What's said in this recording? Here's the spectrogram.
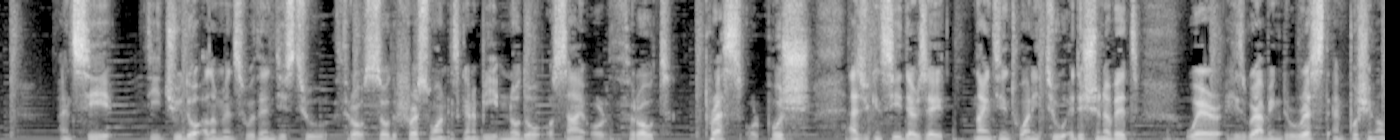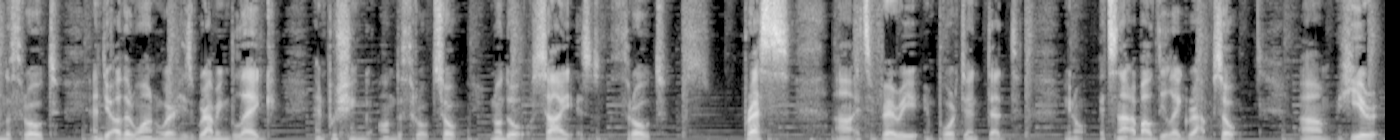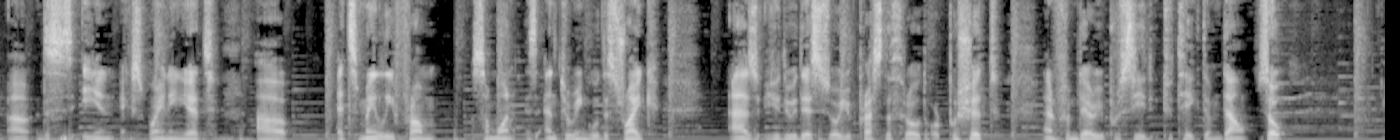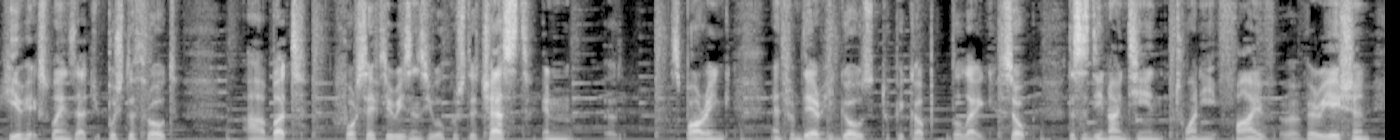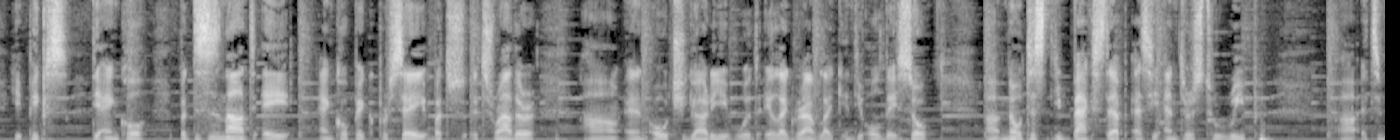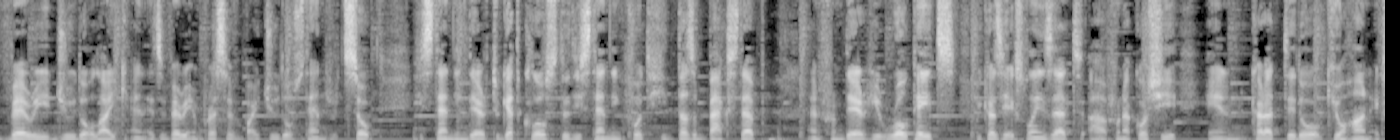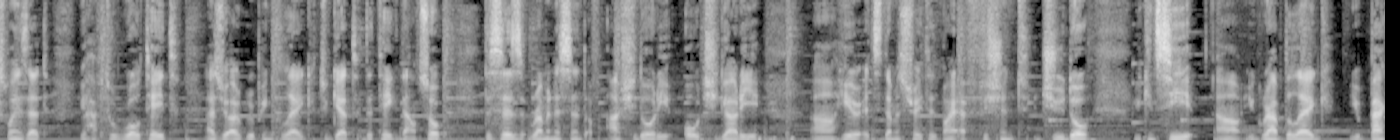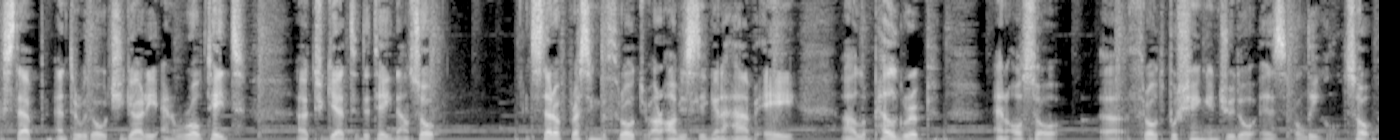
and see the judo elements within these two throws. So the first one is going to be nodo osae or throat press or push. As you can see, there's a 1922 edition of it where he's grabbing the wrist and pushing on the throat, and the other one where he's grabbing the leg and pushing on the throat. So nodo osae is throat press. Uh, it's very important that you know it's not about the leg grab. So um, here, uh, this is Iain explaining it. Uh, it's mainly from someone is entering with a strike. As you do this, so you press the throat or push it, and from there you proceed to take them down. So here he explains that you push the throat, uh, but for safety reasons, he will push the chest in uh, sparring, and from there he goes to pick up the leg. So this is the 1925 uh, variation. He picks the ankle, but this is not a ankle pick per se, but it's rather uh, an ouchigari with a leg grab like in the old days. So uh, notice the back step as he enters to reap uh, it's very judo like and it's very impressive by judo standards. So he's standing there to get close to the standing foot. He does a back step and from there he rotates because he explains that uh, Funakoshi in Karate Do Kyohan explains that you have to rotate as you are gripping the leg to get the takedown. So this is reminiscent of Ashidori Ouchigari. Uh, here it's demonstrated by efficient judo. You can see uh, you grab the leg, you backstep, enter with Ouchigari and rotate uh, to get the takedown. So instead of pressing the throat, you are obviously going to have a uh, lapel grip, and also uh, throat pushing in judo is illegal. So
